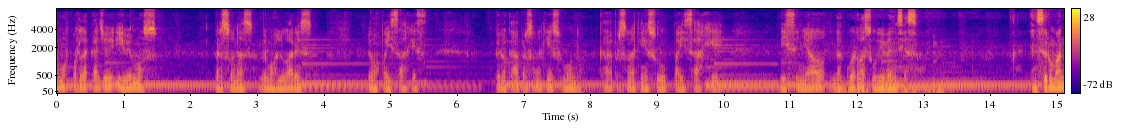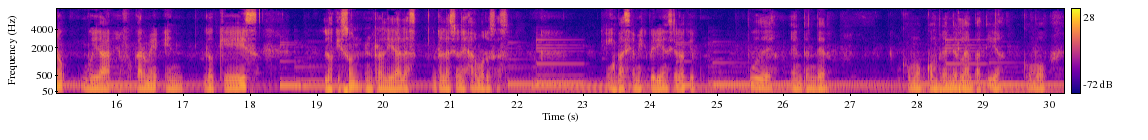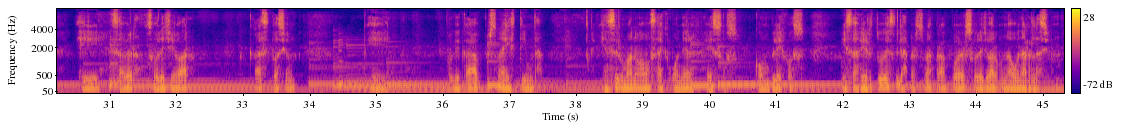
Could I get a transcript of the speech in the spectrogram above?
caminamos por la calle y vemos personas, vemos lugares, vemos paisajes, pero cada persona tiene su mundo, cada persona tiene su paisaje diseñado de acuerdo a sus vivencias. En ser humano voy a enfocarme en lo que es, lo que son en realidad las relaciones amorosas. En base a mi experiencia, lo que pude entender, cómo comprender la empatía, cómo eh, saber sobrellevar cada situación, porque cada persona es distinta. Y en ser humano vamos a exponer esos complejos y esas virtudes de las personas para poder sobrellevar una buena relación.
